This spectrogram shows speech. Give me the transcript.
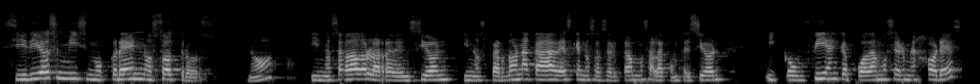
si Dios mismo cree en nosotros, ¿no? Y nos ha dado la redención y nos perdona cada vez que nos acercamos a la confesión y confía en que podamos ser mejores,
